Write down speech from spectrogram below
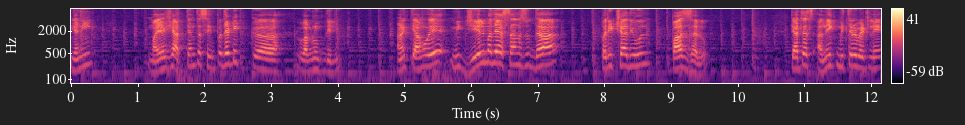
यांनी माझ्याशी अत्यंत सिम्पथेटिक वागणूक दिली. आणि त्यामुळे मी जेलमध्ये असतानासुद्धा परीक्षा देऊन पास झालो. त्यातच अनेक मित्र भेटले.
